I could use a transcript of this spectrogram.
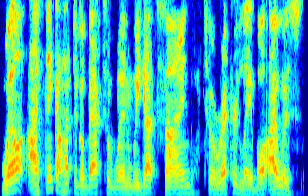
Well, I think I'll have to go back to when we got signed to a record label. I was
